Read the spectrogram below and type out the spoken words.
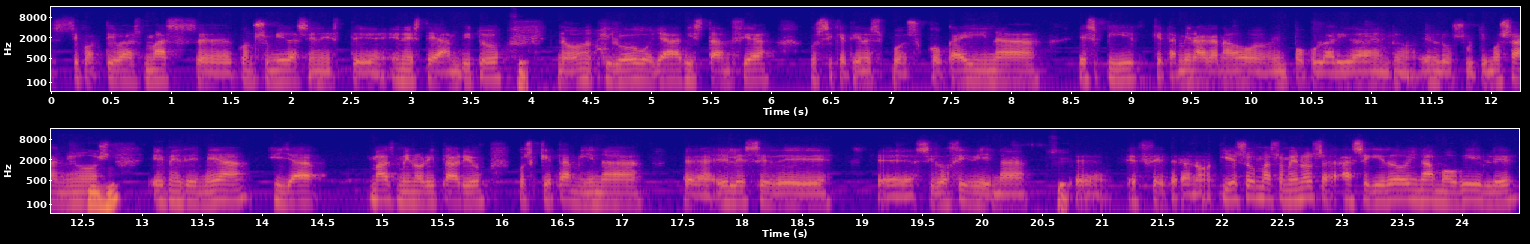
psicoactivas más consumidas en este, en este ámbito, ¿no? y luego ya a distancia, pues sí que tienes pues, cocaína, Speed, que también ha ganado en popularidad en, los últimos años, MDMA y ya más minoritario, pues ketamina, eh, LSD, eh, psilocibina, eh, etcétera, ¿no? Y eso más o menos ha seguido inamovible,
